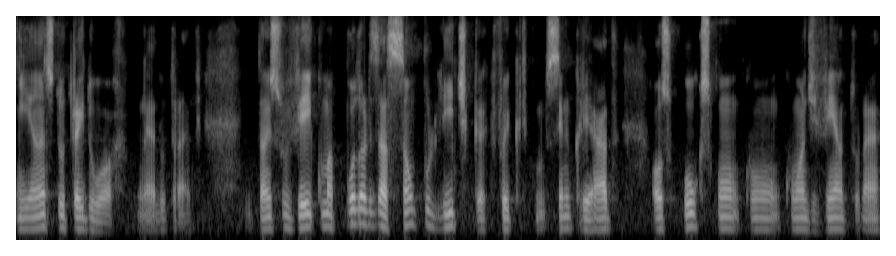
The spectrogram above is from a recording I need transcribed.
e antes do trade war, né, do Trump. Então isso veio com uma polarização política que foi sendo criada aos poucos com, com, com o advento né,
